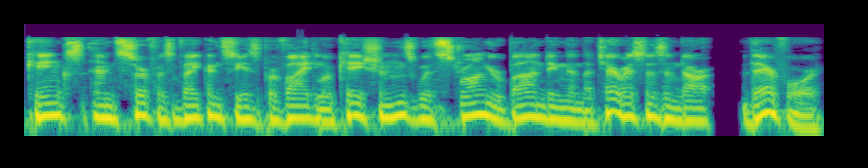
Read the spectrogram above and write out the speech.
kinks and surface vacancies provide locations with stronger bonding than the terraces and are, therefore,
